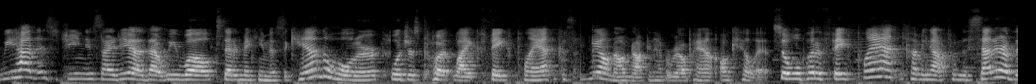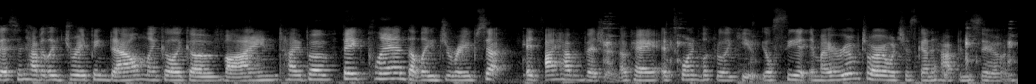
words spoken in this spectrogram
we had this genius idea that we will, instead of making this a candle holder, we'll just put like fake plant, because we all know I'm not gonna have a real plant, I'll kill it. So we'll put a fake plant coming out from the center of this and have it like draping down like a, like a vine type of fake plant that like drapes up. It, I have a vision, okay? It's going to look really cute. You'll see it in my room tour, which is gonna happen soon.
